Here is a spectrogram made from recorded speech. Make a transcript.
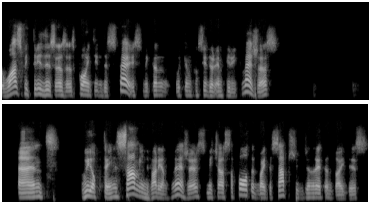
So once we treat this as a point in this space, we can we can consider empiric measures. And we obtain some invariant measures which are supported by the subshift generated by this,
